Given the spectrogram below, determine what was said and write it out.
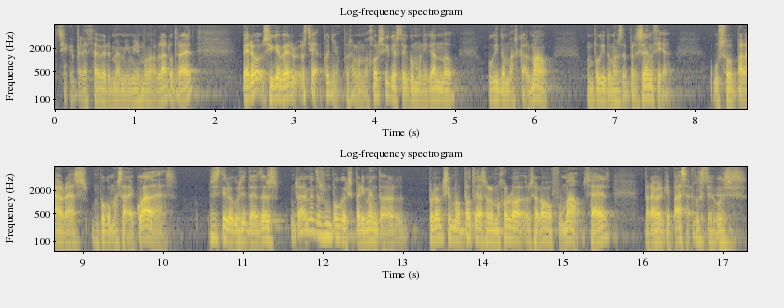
sí que pereza verme a mí mismo hablar otra vez. Pero sí que ver, hostia, coño, pues a lo mejor sí que estoy comunicando un poquito más calmado, un poquito más de presencia, uso palabras un poco más adecuadas, ese estilo de cositas. Entonces, realmente es un poco experimento. El próximo podcast a lo mejor lo, o sea, lo hago fumado, ¿sabes? Para ver qué pasa. Hostia, pues...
